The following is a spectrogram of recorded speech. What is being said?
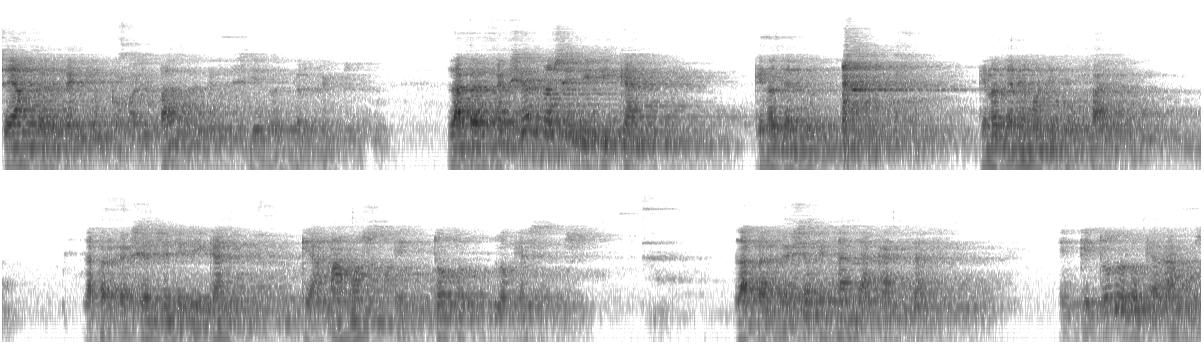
sean perfectos como el Padre del cielo es perfecto. La perfección no significa que no tenemos, que no tenemos ningún fallo. La perfección significa que amamos en todo lo que hacemos. La perfección está en la calidad, en que todo lo que hagamos,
